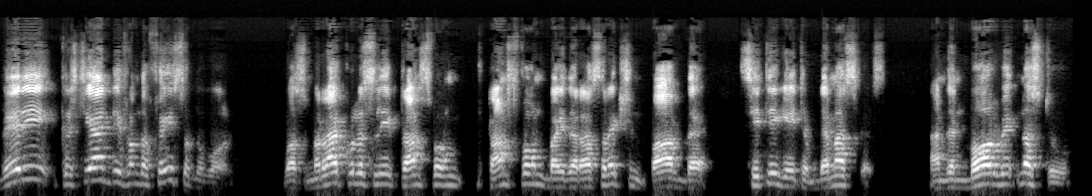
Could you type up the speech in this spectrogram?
very Christianity from the face of the world was miraculously transformed, transformed by the resurrection power the city gate of Damascus, and then bore witness to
